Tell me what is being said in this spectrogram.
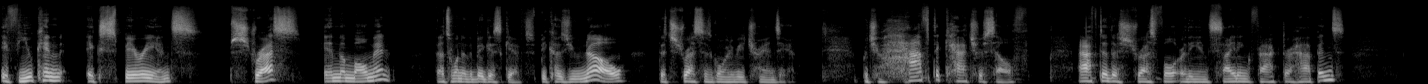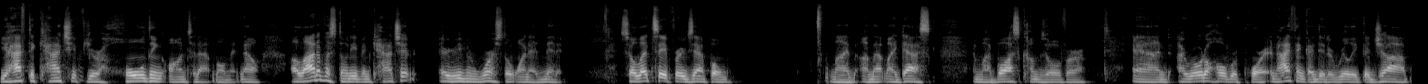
if you can experience stress, in the moment, that's one of the biggest gifts because you know that stress is going to be transient. But you have to catch yourself after the stressful or the inciting factor happens. You have to catch if you're holding on to that moment. Now, a lot of us don't even catch it, or even worse, don't want to admit it. So let's say, for example, my, I'm at my desk and my boss comes over and I wrote a whole report and I think I did a really good job,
